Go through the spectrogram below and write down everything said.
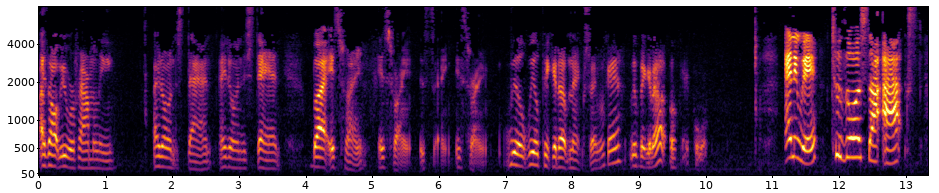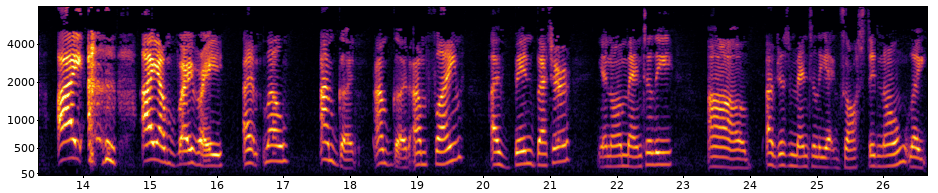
I thought we were family. I don't understand. I don't understand. But it's fine. It's fine. It's fine. It's fine. We'll we'll pick it up next time, okay? We'll pick it up? Okay, cool. Anyway, to those that asked, I I am very very I am well, I'm good. I'm good. I'm fine. I've been better, you know, mentally. Uh, I'm just mentally exhausted now. Like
